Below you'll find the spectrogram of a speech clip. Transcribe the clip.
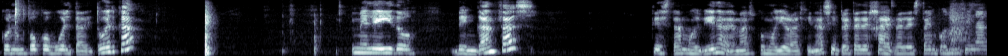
con un poco vuelta de tuerca. Me he leído Venganzas, que está muy bien, además como llega al final, siempre te deja el Stein con un final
